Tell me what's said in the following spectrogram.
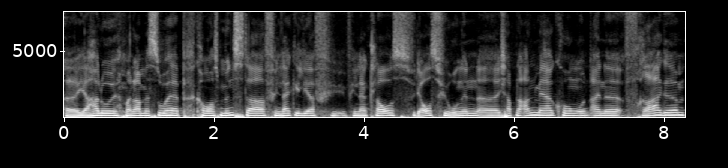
Ja, hallo, mein Name ist Soheb, komme aus Münster. Vielen Dank, Elia, vielen Dank, Klaus, für die Ausführungen. Äh, ich habe eine Anmerkung und eine Frage.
